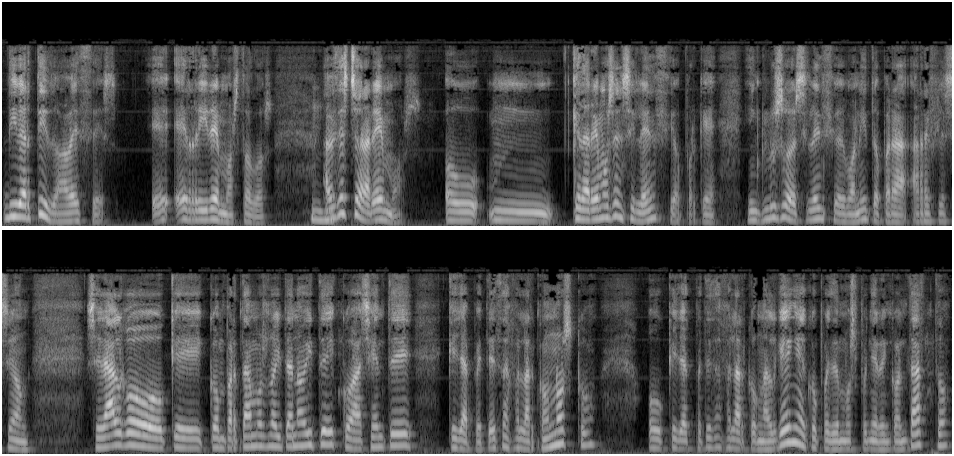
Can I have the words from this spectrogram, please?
divertido a veces, e, e riremos todos. Uh -huh. A veces choraremos ou mm, quedaremos en silencio, porque incluso o silencio é bonito para a reflexión. Será algo que compartamos noite a noite coa xente que lle apeteza falar connosco, ou que lle apeteza falar con alguén e que podemos poñer en contacto,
